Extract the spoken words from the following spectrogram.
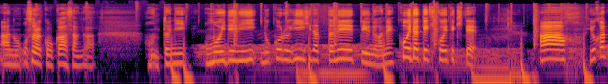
あのおそらくお母さんが「本当に思い出に残るいい日だったね」っていうのがね声だけ聞こえてきてあーよかっ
